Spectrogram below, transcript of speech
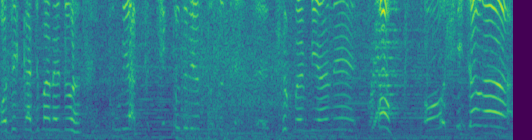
어제까지만 해도 우리 학교 친구들이었었는데 에, 정말 미안해. 어, 어 희정아,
